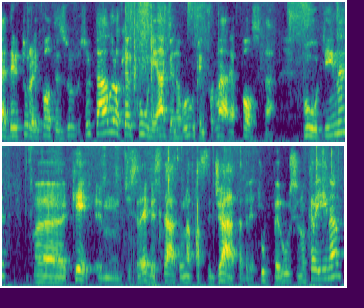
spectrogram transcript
addirittura l'ipotesi sul, sul tavolo che alcuni abbiano voluto informare apposta Putin eh, che ehm, ci sarebbe stata una passeggiata delle truppe russe in Ucraina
